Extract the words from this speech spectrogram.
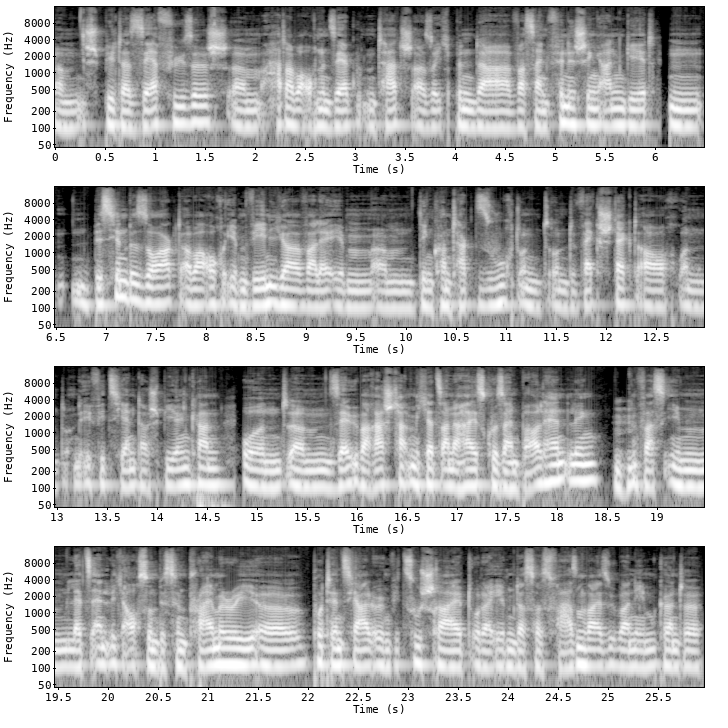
ähm, spielt da sehr physisch, ähm, hat aber auch einen sehr guten Touch. Also ich bin da, was sein Finishing angeht, ein, bisschen besorgt, aber auch eben weniger, weil er eben ähm, den Kontakt sucht und, und wegsteckt auch und, und effizienter spielen kann. Und ähm, sehr überrascht hat mich jetzt an der Highschool sein Ballhandling, mhm. was ihm letztendlich auch so ein bisschen Primary-Potenzial äh, irgendwie zuschreibt oder eben, dass er es phasenweise übernehmen könnte.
